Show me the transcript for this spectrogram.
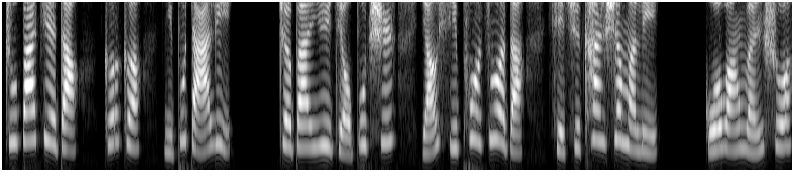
猪八戒道：“哥哥，你不打理，这般御酒不吃，摇席破坐的，且去看什么礼？”国王闻说，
